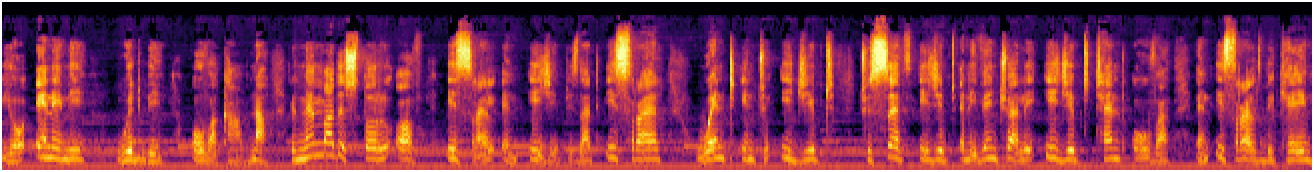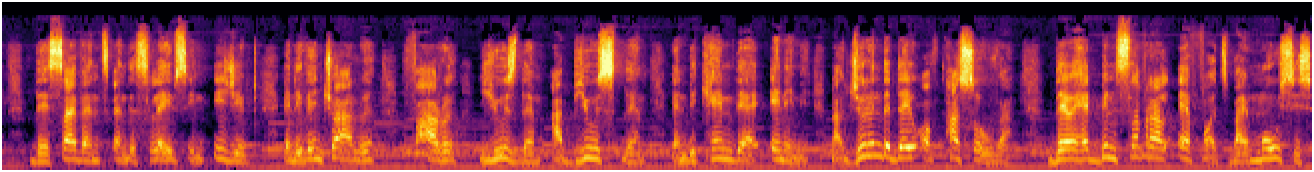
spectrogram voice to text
Your enemy would be overcome. Now, remember the story of Israel and Egypt is that Israel went into Egypt to serve Egypt, and eventually Egypt turned over, and Israel became the servants and the slaves in Egypt. And eventually, Pharaoh used them, abused them, and became their enemy. Now, during the day of Passover, there had been several efforts by Moses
